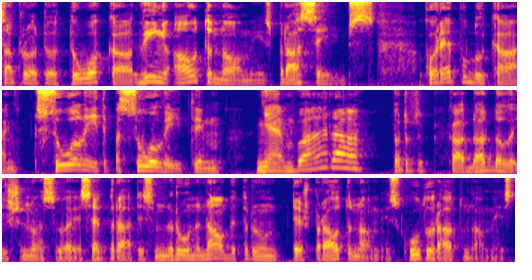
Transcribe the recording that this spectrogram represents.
Saprotot to, ka viņu autonomijas prasības, ko republikāņi solīti pa solītim ņem vērā, par kādu atdalīšanos vai separātismu runa nav, bet runa tieši par autonomijas, kultūra autonomijas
